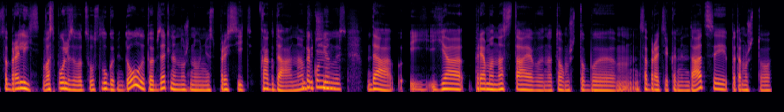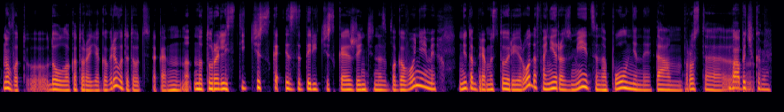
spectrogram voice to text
собрались воспользоваться услугами Долы, то обязательно нужно у нее спросить, когда она Документ. обучилась. Да, и я прямо настаиваю на том, чтобы собрать рекомендации, потому что, ну вот, э, Доула, о которой я говорю, вот это вот такая на- натуралистическая, эзотерическая женщина с благовониями, у нее там прям истории родов, они, разумеется, наполнены там просто... э, Бабочками,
